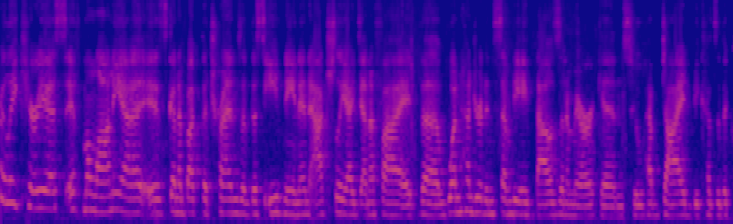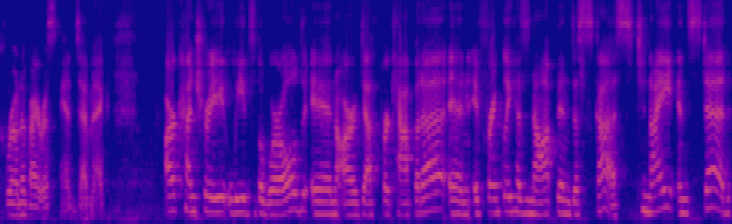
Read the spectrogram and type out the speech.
really curious if Melania is going to buck the trends of this evening and actually identify the 178,000 Americans who have died because of the coronavirus pandemic. Our country leads the world in our death per capita, and it frankly has not been discussed. Tonight, instead,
